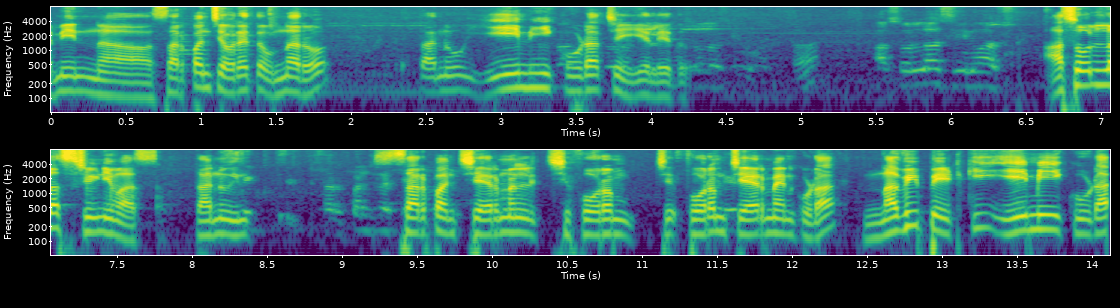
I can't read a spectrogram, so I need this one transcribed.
ఐ మీన్ సర్పంచ్ ఎవరైతే ఉన్నారో తను ఏమీ కూడా చెయ్యలేదు. అసోల్లా శ్రీనివాస్. అసోల్లా శ్రీనివాస్ తను sarpanch chairman forum forum chairman కూడా నవీపేట్కి ఏమీ కూడా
